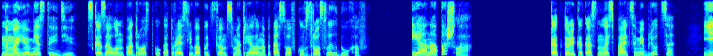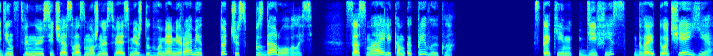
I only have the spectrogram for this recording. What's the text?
на мое место иди», — сказал он подростку, которая с любопытством смотрела на потасовку взрослых духов. И она пошла. Как только коснулась пальцами блюдца, единственную сейчас возможную связь между двумя мирами, тотчас поздоровалась. Со смайликом, как привыкла. С таким дефис, двоеточие «е».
